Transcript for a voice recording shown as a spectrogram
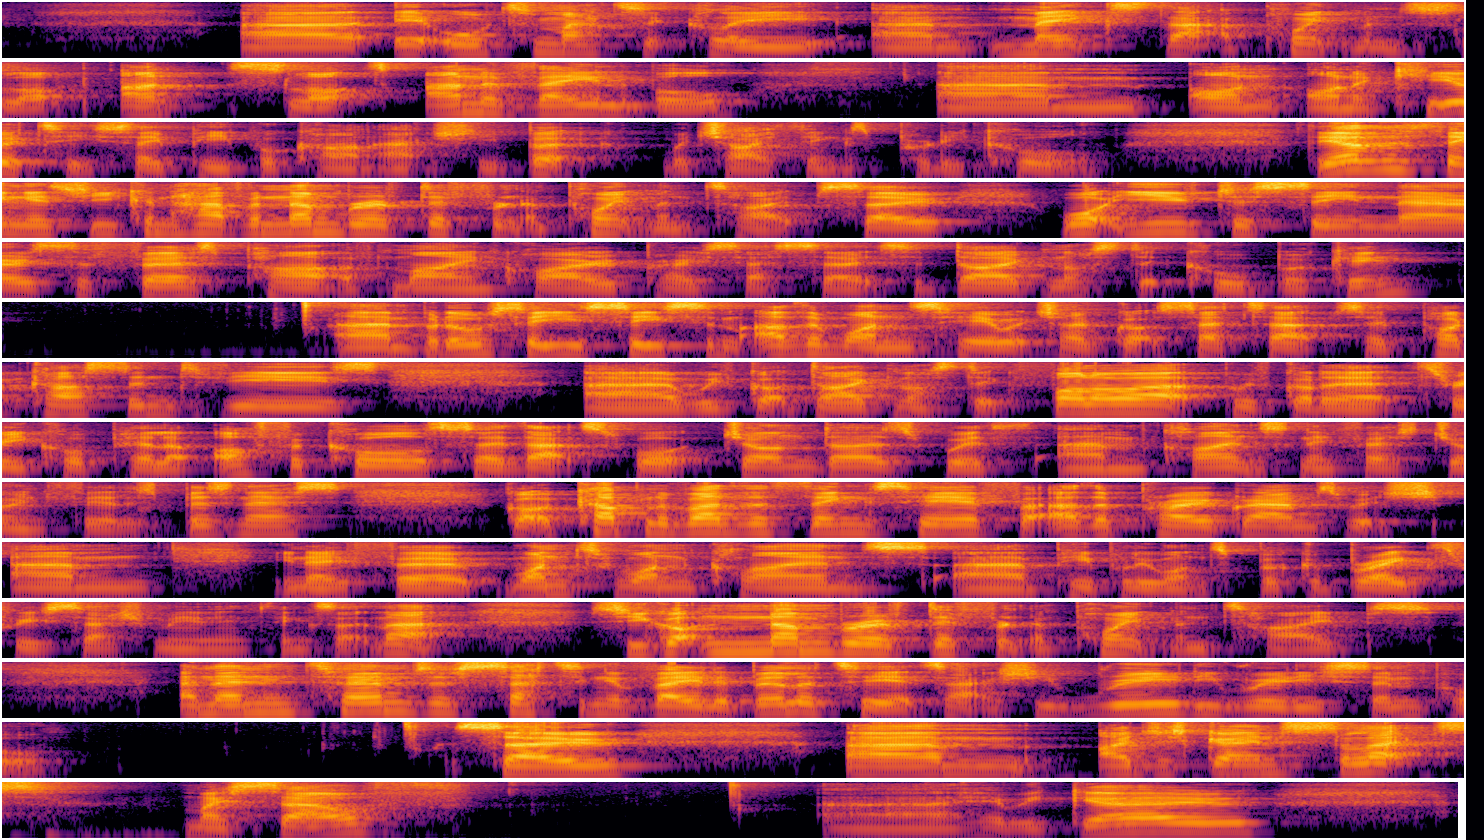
uh, it automatically um, makes that appointment slot, un slot unavailable um, on, on Acuity so people can't actually book, which I think is pretty cool. The other thing is you can have a number of different appointment types. So what you've just seen there is the first part of my inquiry process. So it's a diagnostic call booking. Um, but also you see some other ones here which I've got set up. So podcast interviews, uh, we've got diagnostic follow-up. We've got a three core pillar offer call. So that's what John does with um, clients when they first join Fearless Business. Got a couple of other things here for other programs, which, um, you know, for one-to-one clients, uh, people who want to book a breakthrough session meeting, things like that. So you've got a number of different appointment types. And then in terms of setting availability, it's actually really, really simple. So um, I just go and select myself. Uh, here we go.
